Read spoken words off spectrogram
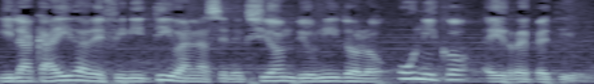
y la caída definitiva en la selección de un ídolo único e irrepetible.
